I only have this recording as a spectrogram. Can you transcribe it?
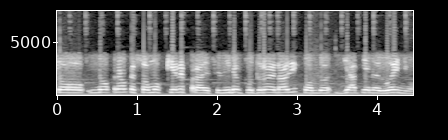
So, no creo que somos quienes para decidir el futuro de nadie cuando ya tiene dueño.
